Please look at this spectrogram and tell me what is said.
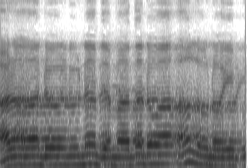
အရဟတောလူနာမြမတ္တဝါအလုံးတို့၏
